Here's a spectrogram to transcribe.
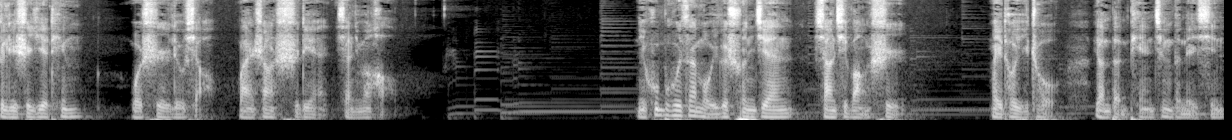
这里是夜听，我是刘晓。晚上十点向你们好。你会不会在某一个瞬间想起往事，眉头一皱，原本平静的内心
